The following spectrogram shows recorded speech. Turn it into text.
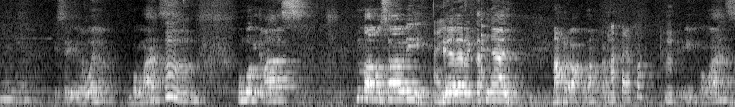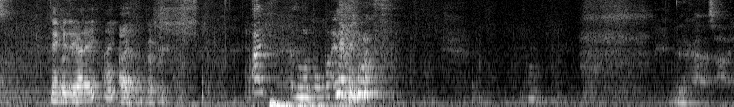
Muy bien. Que se viene lo bueno. Un poco más. Mm. Un poquito más. Vamos, Abri. Ahí. Queda la recta final. Más para abajo, más para abajo. ¿Más para abajo? Mm. Sí, un poco más. Tiene que llegar ahí. ahí. Ahí está, perfecto. Ay, no puedo poner las piernas. Relajada, Sabri.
